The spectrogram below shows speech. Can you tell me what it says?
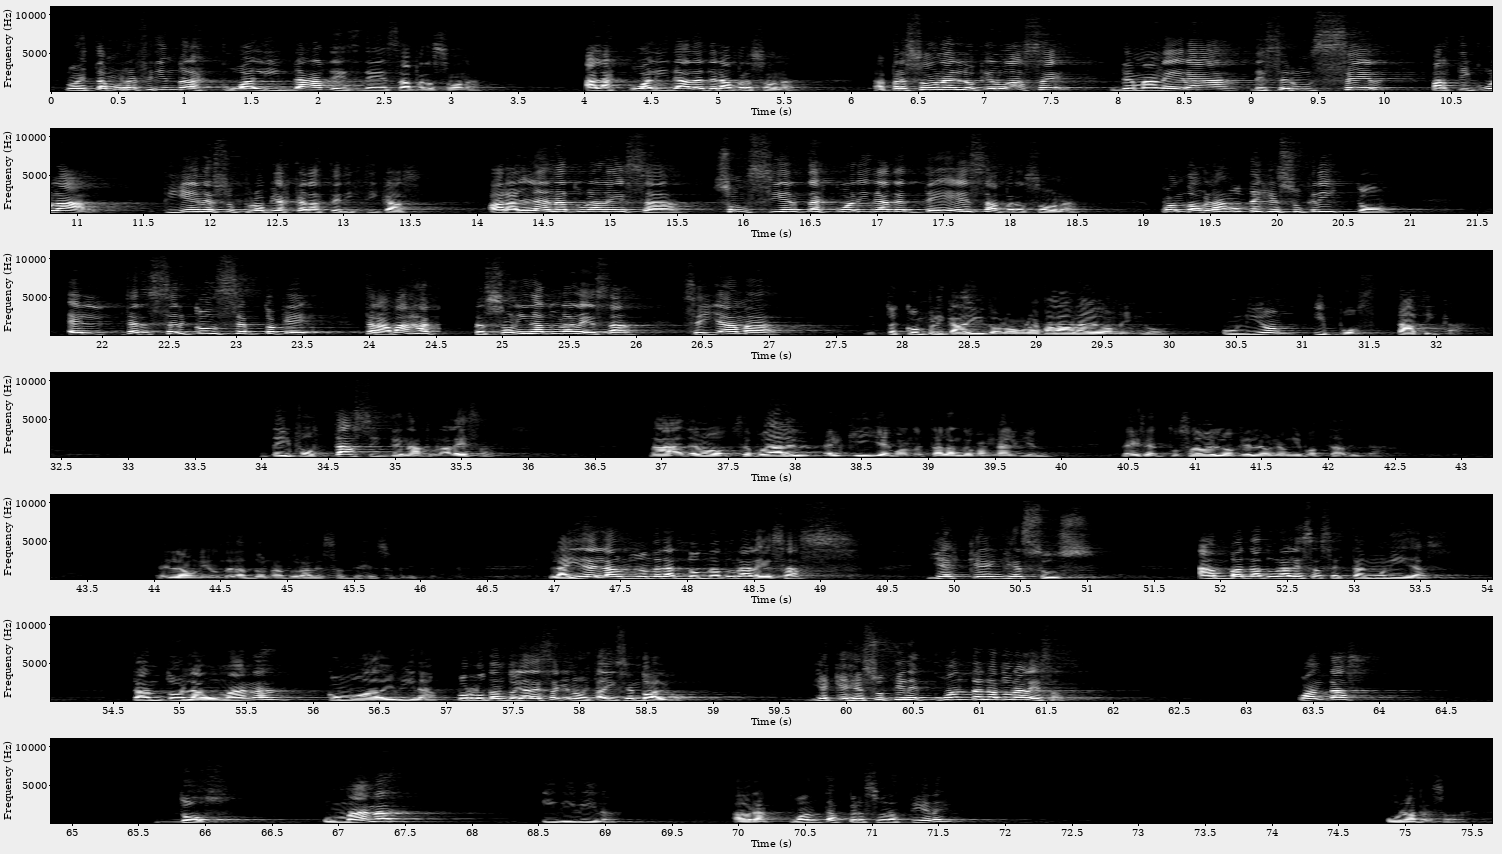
nos estamos refiriendo a las cualidades de esa persona, a las cualidades de la persona. La persona es lo que lo hace de manera de ser un ser particular, tiene sus propias características. Ahora, la naturaleza son ciertas cualidades de esa persona. Cuando hablamos de Jesucristo, el tercer concepto que trabaja con persona y naturaleza se llama, esto es complicadito, ¿no? Una palabra de domingo, unión hipostática. De hipostasis de naturaleza. Nada, de nuevo, se puede dar el, el guille cuando está hablando con alguien. Le dice, ¿tú sabes lo que es la unión hipostática? Es la unión de las dos naturalezas de Jesucristo. La idea es la unión de las dos naturalezas y es que en Jesús ambas naturalezas están unidas, tanto la humana como la divina. Por lo tanto, ya de esa que nos está diciendo algo. Y es que Jesús tiene cuántas naturalezas? ¿Cuántas? Dos, humana y divina. Ahora, ¿cuántas personas tiene? Una persona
